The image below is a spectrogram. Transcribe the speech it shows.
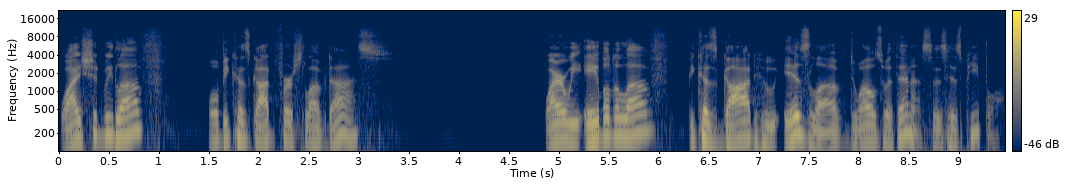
Why should we love? Well, because God first loved us. Why are we able to love? Because God, who is love, dwells within us as his people.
